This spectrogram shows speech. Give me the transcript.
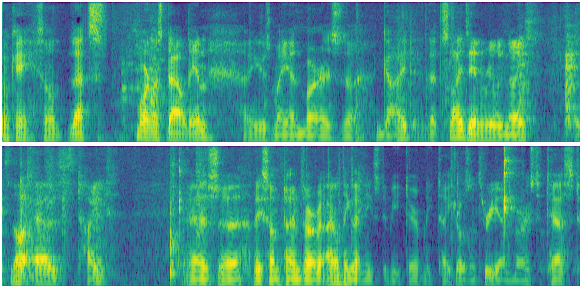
Okay, so that's more or less dialed in. I use my end bar as a guide. That slides in really nice. It's not as tight as uh, they sometimes are, but I don't think that needs to be terribly tight. i Chosen three end bars to test,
